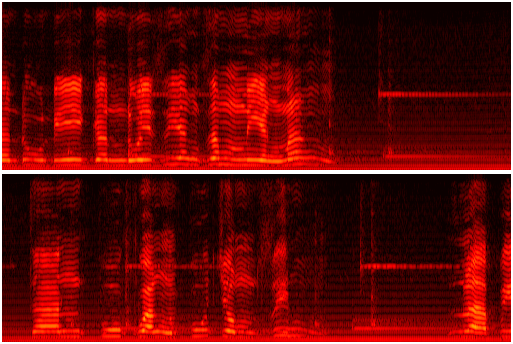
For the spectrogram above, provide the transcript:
ะดูดีกันด้วยเสียงสำเนียงนั่งท่านผู้ควังผู้ชมสิ้นละปิ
